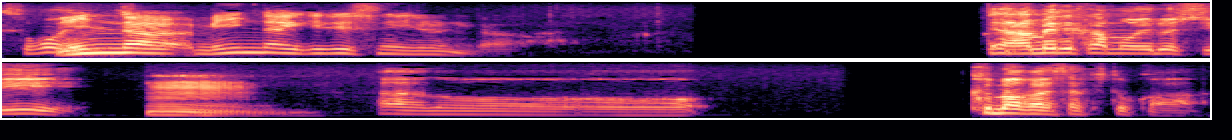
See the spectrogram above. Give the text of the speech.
すごい。みんな、みんなイギリスにいるんだ。でアメリカもいるし、うん。あのー熊谷咲とか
